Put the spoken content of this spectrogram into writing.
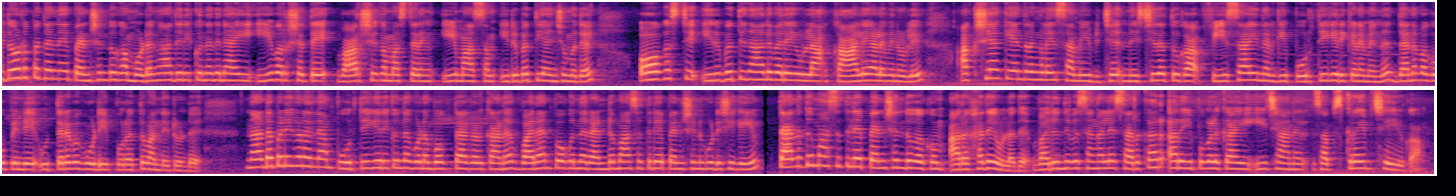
ഇതോടൊപ്പം തന്നെ പെൻഷൻ തുക മുടങ്ങാതിരിക്കുന്നതിനായി ഈ വർഷത്തെ വാർഷിക മസ്റ്ററിംഗ് ഈ മാസം ഇരുപത്തിയഞ്ച് മുതൽ ഓഗസ്റ്റ് ഇരുപത്തിനാല് വരെയുള്ള കാലയളവിനുള്ളിൽ അക്ഷയ കേന്ദ്രങ്ങളെ സമീപിച്ച് നിശ്ചിത തുക ഫീസായി നൽകി പൂർത്തീകരിക്കണമെന്ന് ധനവകുപ്പിന്റെ ഉത്തരവ് കൂടി പുറത്തു വന്നിട്ടുണ്ട്. നടപടികളെല്ലാം പൂർത്തീകരിക്കുന്ന ഗുണഭോക്താക്കൾക്കാണ് വരാൻ പോകുന്ന രണ്ടു മാസത്തിലെ പെൻഷൻ കുടിശ്ശികയും തനതു മാസത്തിലെ പെൻഷൻ തുകക്കും അർഹതയുള്ളത്. വരും ദിവസങ്ങളിലെ സർക്കാർ അറിയിപ്പുകൾക്കായി ഈ ചാനൽ സബ്സ്ക്രൈബ് ചെയ്യുക.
